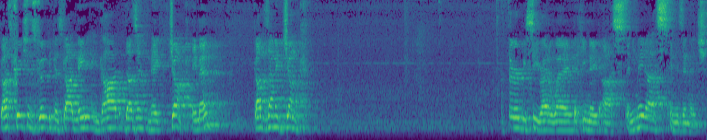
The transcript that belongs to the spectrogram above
God's creation is good because God made it, and God doesn't make junk. Amen? God does not make junk. Third, we see right away that He made us, and He made us in His image.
